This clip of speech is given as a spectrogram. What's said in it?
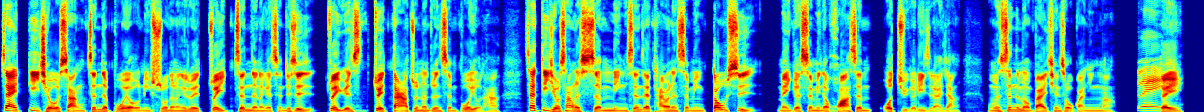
在地球上真的不会有你说的那个最最真的那个神，就是最原始最大尊那尊神不会有他，在地球上的神明，甚至在台湾的神明都是。每个神明的化身，我举个例子来讲，我们甚至没有拜千手观音吗？对对，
